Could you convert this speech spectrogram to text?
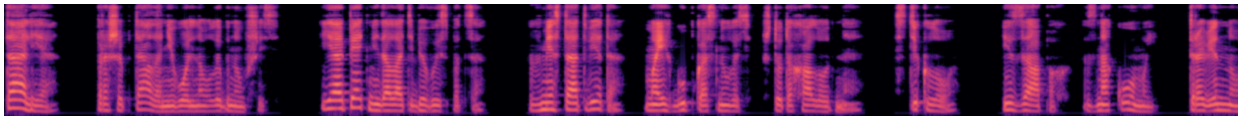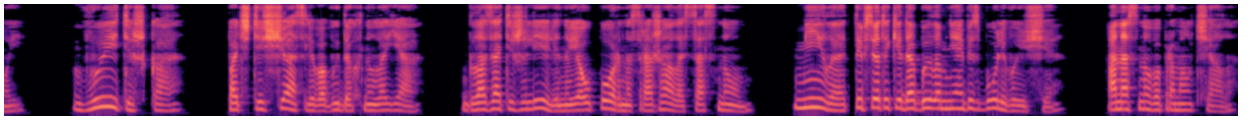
«Талия», – прошептала, невольно улыбнувшись. «Я опять не дала тебе выспаться». Вместо ответа моих губ коснулось что-то холодное. Стекло. И запах, знакомый, травяной. «Вытяжка!» Почти счастливо выдохнула я. Глаза тяжелели, но я упорно сражалась со сном. «Милая, ты все-таки добыла мне обезболивающее». Она снова промолчала,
